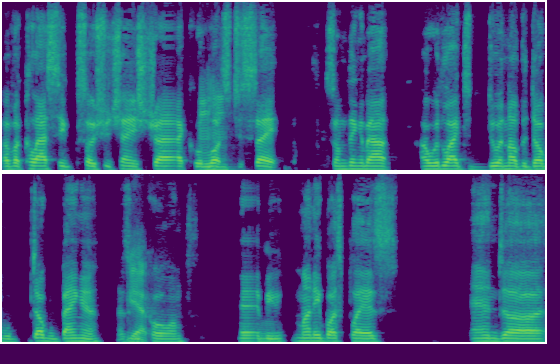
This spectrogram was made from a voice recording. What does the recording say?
of a classic social change track called Mhm. "Lots to Say." Something about I would like to do another double double banger, as Yeah. we call them. Maybe Money Boss Players, and uh,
